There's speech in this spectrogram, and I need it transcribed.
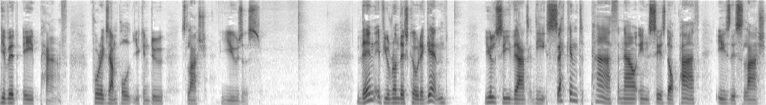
give it a path. For example, you can do slash users. Then if you run this code again, you'll see that the second path now in sys.path is the slash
